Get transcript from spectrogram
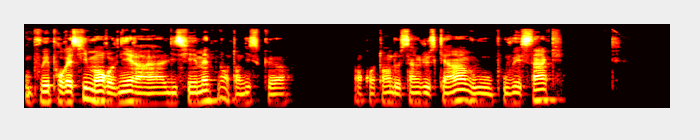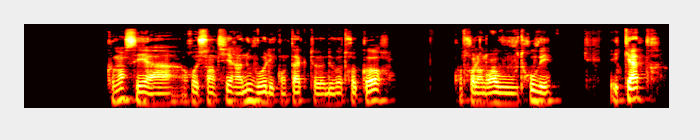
Vous pouvez progressivement revenir à l'ici et maintenant, tandis que en comptant de 5 jusqu'à 1, vous pouvez 5 commencer à ressentir à nouveau les contacts de votre corps contre l'endroit où vous vous trouvez? Et 4,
